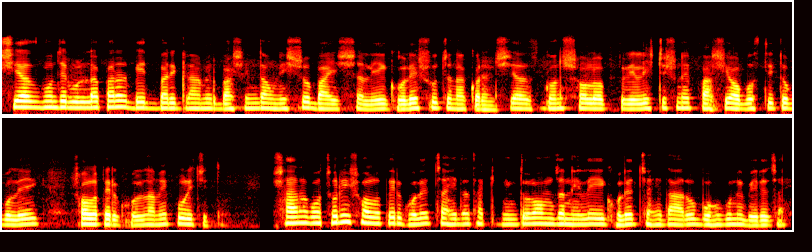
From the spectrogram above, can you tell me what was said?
সিরাজগঞ্জের উল্লাপাড়ার বেতবাড়ি গ্রামের বাসিন্দা উনিশশো বাইশ সালে এই ঘোলের সূচনা করেন। সিরাজগঞ্জ সলপ রেল স্টেশনের পাশে অবস্থিত বলেই সলপের ঘোল নামে পরিচিত। সারা বছরই সলপের ঘোলের চাহিদা থাকে, কিন্তু রমজান এলে এই ঘোলের চাহিদা আরও বহুগুণে বেড়ে যায়।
